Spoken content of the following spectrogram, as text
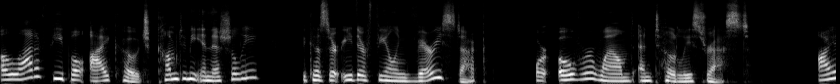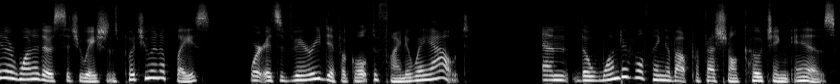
A lot of people I coach come to me initially because they're either feeling very stuck or overwhelmed and totally stressed. Either one of those situations puts you in a place where it's very difficult to find a way out. And the wonderful thing about professional coaching is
